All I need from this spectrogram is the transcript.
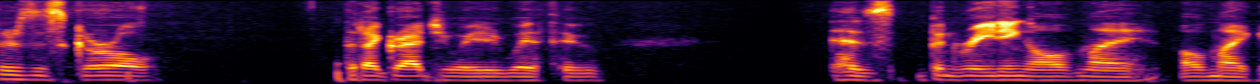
There's this girl that I graduated with who has been reading all of my all of my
